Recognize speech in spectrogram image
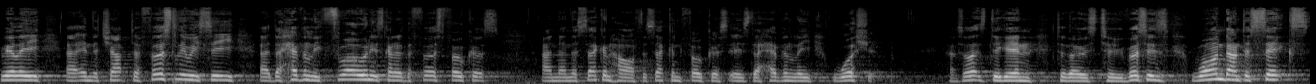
really, uh, in the chapter. Firstly, we see uh, the heavenly throne is kind of the first focus, and then the second half, the second focus, is the heavenly worship. Uh, so let's dig in to those two. Verses 1 down to 6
